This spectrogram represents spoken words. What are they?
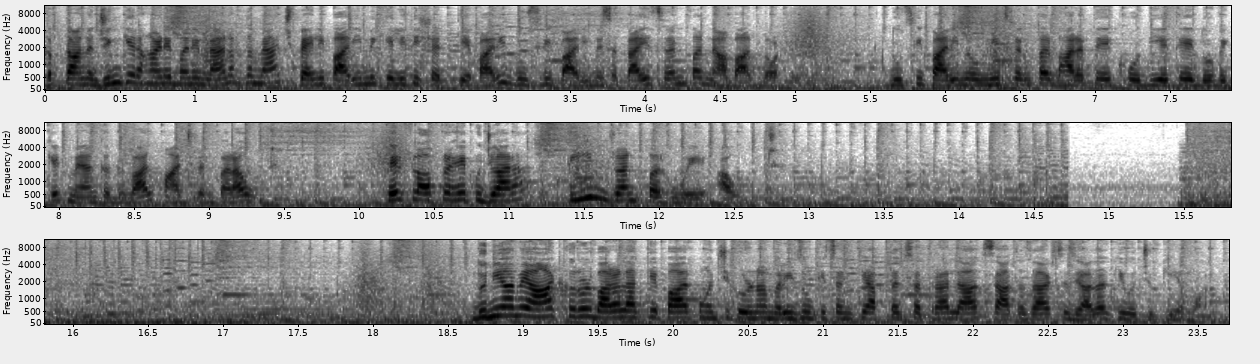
कप्तान अजिंक्य रहाणे बने मैन ऑफ़ द मैच पहली पारी में खेली थी शतकीय पारी, दूसरी पारी में 27 रन पर नाबाद लौटे। दूसरी पारी में 19 रन पर भारत ने खो दिए थे दो विकेट मयंक अग्रवाल पाँच रन पर आउट फिर फ्लॉप रहे पुजारा, तीन रन पर हुए आउट दुनिया में आठ करोड़ बारह लाख के पार पहुँची कोरोना मरीजों की संख्या, अब तक सत्रह लाख सात हज़ार से ज़्यादा की हो चुकी है मौत।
